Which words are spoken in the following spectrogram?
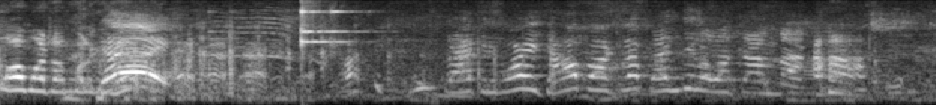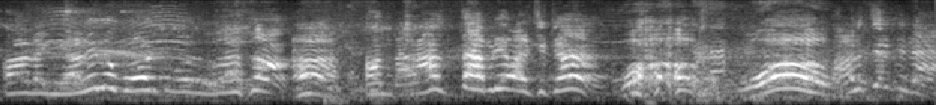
போக மாட்டோம் நம்மளுக்கு! ராத்திரி போய் சாப்பாட்டுல பஞ்சில உக்காந்தா. ஆனா இலையில போட்டு ஒரு ரசம். அந்த ரசத்தை அப்படியே வச்சுட்டேன் ஓ ஓ. வளைச்சிட்டேன்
